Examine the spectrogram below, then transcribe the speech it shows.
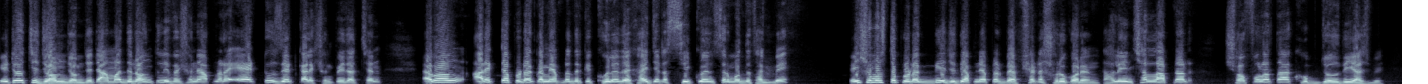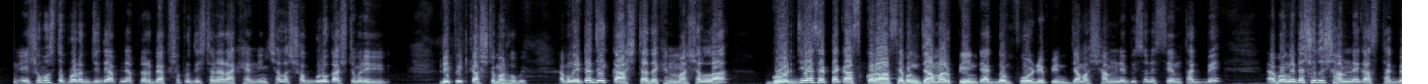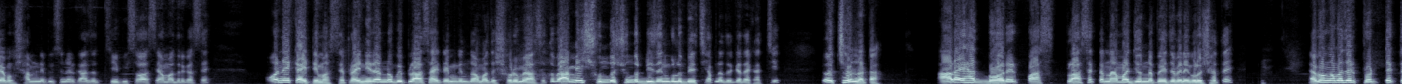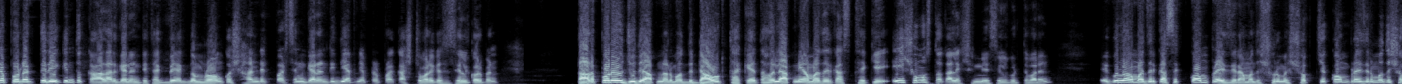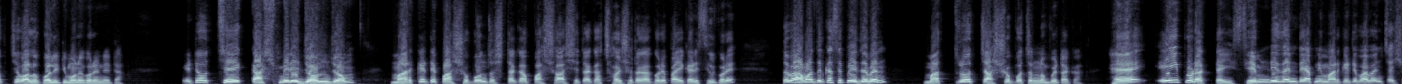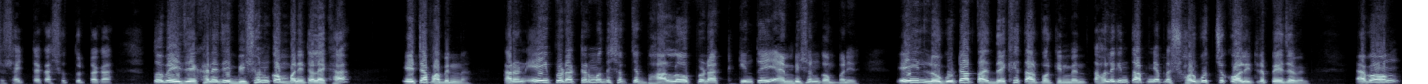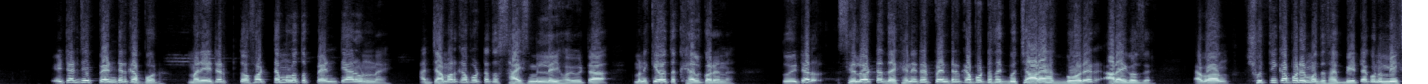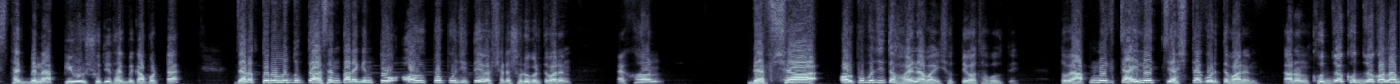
এটা হচ্ছে জমজম, যেটা আমাদের রংতুলি ভেশনে আপনারা এ টু জেড কালেকশন পেয়ে যাচ্ছেন। এবং আরেকটা প্রোডাক্ট আমি আপনাদেরকে খুলে দেখাই, যেটা সিকোয়েন্সের মধ্যে থাকবে। এই সমস্ত প্রোডাক্ট দিয়ে যদি আপনি আপনার ব্যবসাটা শুরু করেন, তাহলে ইনশাল্লাহ আপনার সফলতা খুব জলদি আসবে। এই সমস্ত প্রোডাক্ট যদি আপনি আপনার ব্যবসা প্রতিষ্ঠানে রাখেন ইনশাল্লাহ সবগুলো কাস্টমারই রিপিট কাস্টমার হবে। এবং এটা যে কাজটা দেখেন মাসাল্লাহ গর্জিয়াস একটা কাজ করা আছে এবং জামার প্রিন্ট একদম ফোর ডি প্রিন্ট জামার সামনে পিছনে সেম থাকবে এবং এটা শুধু সামনে কাজ থাকবে এবং সামনে পিছনের কাজের থ্রি পিসও আছে আমাদের কাছে। অনেক আইটেম আছে, প্রায় নিরানব্বই প্লাস আইটেম কিন্তু আমাদের শোরুমে আছে। তবে আমি সুন্দর সুন্দর ডিজাইনগুলো বেছে আপনাদেরকে দেখাচ্ছি। হচ্ছে ওড়নাটা। আড়াই হাত বহরের পাঁচ প্লাস একটা নামার জন্য পেয়ে যাবেন এগুলোর সাথে। এবং আমাদের প্রত্যেকটা প্রোডাক্টেরই কিন্তু কালার গ্যারান্টি থাকবে। একদম রংকশ হান্ড্রেড পার্সেন্ট গ্যারান্টি দিয়ে আপনি আপনার কাস্টমারের কাছে সেল করবেন। তারপরেও যদি আপনার মধ্যে ডাউট থাকে, তাহলে আপনি আমাদের কাছ থেকে এই সমস্ত কালেকশন নিয়ে সেল করতে পারেন। এগুলো আমাদের কাছে কম প্রাইজের আমাদের শোরুমের সবচেয়ে কম প্রাইজের মধ্যে সবচেয়ে ভালো কোয়ালিটি মনে করেন এটা। এটা হচ্ছে কাশ্মীরি জমজম মার্কেটে পাঁচশো পঞ্চাশ টাকা, পাঁচশো আশি টাকা, ছয়শো টাকা করে পাইকারি সেল করে। তবে আমাদের কাছে পেয়ে যাবেন মাত্র চারশো পঁচানব্বই টাকা। হ্যাঁ এই প্রোডাক্টটাই সেম ডিজাইনটাই আপনি মার্কেটে পাবেন চারশো ষাট টাকা, সত্তর টাকা। তবে এই যে এখানে যে ভীষণ কোম্পানিটা লেখা, এটা পাবেন না। কারণ এই প্রোডাক্টের মধ্যে সবচেয়ে ভালো প্রোডাক্ট কিন্তু এই অ্যাম্বিশন কোম্পানির এই লোগোটা দেখে তারপর কিনবেন, তাহলে কিন্তু আপনি আপনার সর্বোচ্চ কোয়ালিটিটা পেয়ে যাবেন। এবং এটার যে প্যান্টের কাপড় মানে এটার তফাতটা মূলত প্যান্টে আর অন্যায় আর জামার কাপড়টা তো সাইজ মিললেই হয় ওটা মানে কেউ তো খেয়াল করে না। তো এটার সেলোয়ারটা দেখেন, এটার প্যান্টের কাপড়টা থাকবে হচ্ছে আড়াই হাত বহরের, আড়াই গজের। এবং সুতি কাপড়ের মধ্যে থাকবে, এটা কোনো মিক্স থাকবে না পিওর সুতি থাকবে কাপড়টা। যারা তরুণ উদ্যোক্তা আছেন, তারা কিন্তু অল্প পুঁজিতে ব্যবসাটা শুরু করতে পারেন। এখন ব্যবসা অল্প পুঁজিতে হয় না ভাই, সত্যি কথা বলতে। তবে আপনি চাইলে চেষ্টা করতে পারেন। কারণ ক্ষুদ্র ক্ষুদ্র কণা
